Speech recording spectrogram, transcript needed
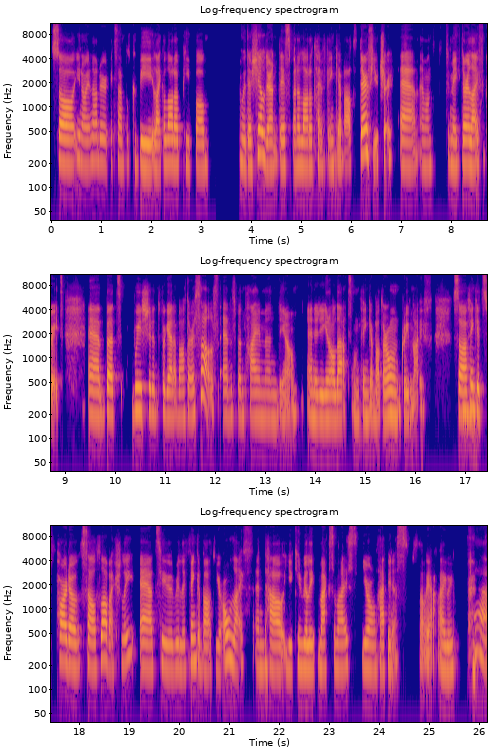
So you know another example could be like a lot of people with their children they spend a lot of time thinking about their future um, and want to make their life great. Uh, but we shouldn't forget about ourselves and spend time and you know energy and all that and think about our own dream life so mm. i think mm-hmm. it's part of self-love actually uh, to really think about your own life and how you can really maximize your own happiness so yeah i agree yeah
